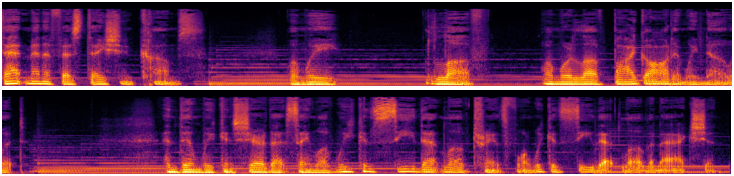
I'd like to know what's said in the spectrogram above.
that manifestation comes when we love, when we're loved by God and we know it. And then we can share that same love. We can see that love transform. We can see that love in action.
